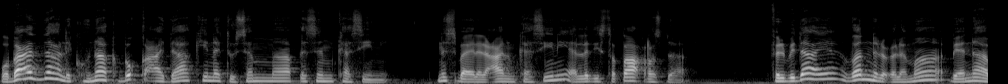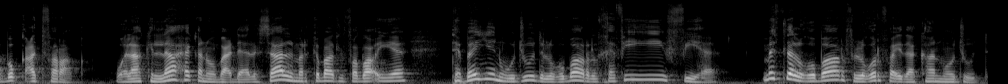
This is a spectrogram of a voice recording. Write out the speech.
وبعد ذلك هناك بقعة داكنة تسمى قسم كاسيني. نسبة إلى العالم كاسيني الذي استطاع رصدها. في البداية ظن العلماء بأنها بقعة فراغ ولكن لاحقا وبعد إرسال المركبات الفضائية تبين وجود الغبار الخفيف فيها مثل الغبار في الغرفة إذا كان موجود.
